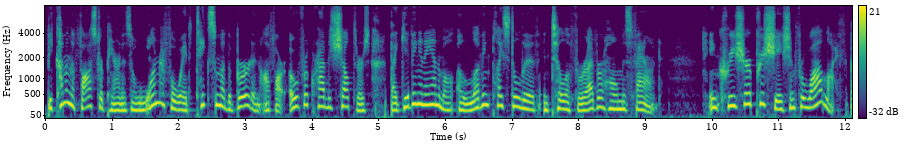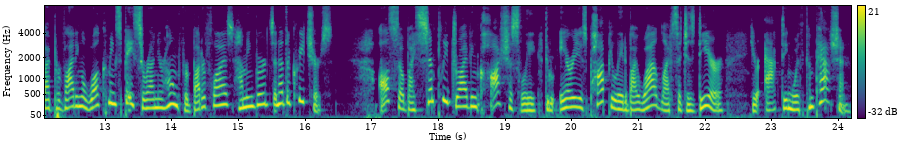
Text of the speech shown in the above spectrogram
Becoming a foster parent is a wonderful way to take some of the burden off our overcrowded shelters by giving an animal a loving place to live until a forever home is found. Increase your appreciation for wildlife by providing a welcoming space around your home for butterflies, hummingbirds, and other creatures. Also, by simply driving cautiously through areas populated by wildlife such as deer, you're acting with compassion.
